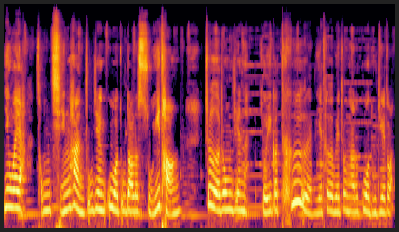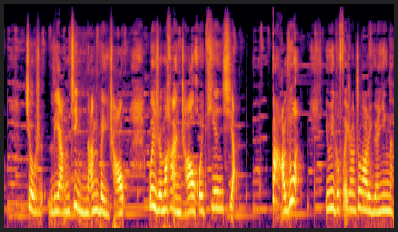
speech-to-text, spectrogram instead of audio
因为呀，从秦汉逐渐过渡到了隋唐，这中间呢。有一个特别特别重要的过渡阶段，就是两晋南北朝。为什么汉朝会天下大乱？有一个非常重要的原因呢，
